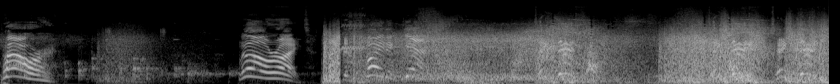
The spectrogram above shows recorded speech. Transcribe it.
power! All right, I can fight again! Take this! Take this!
